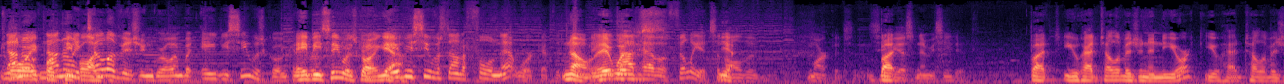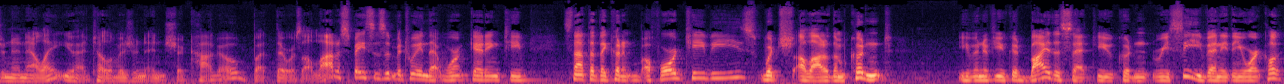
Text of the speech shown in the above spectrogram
toy Not, for not only people on. television growing, but ABC was growing. ABC was growing, yeah. ABC was not a full network at the time. No, they it did not have affiliates in yeah. all the markets. CBS But- and NBC did. But you had television in New York, you had television in LA, you had television in Chicago, but there was a lot of spaces in between that weren't getting TV. It's not that they couldn't afford TVs, which a lot of them couldn't. Even if you could buy the set, you couldn't receive anything. You weren't close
